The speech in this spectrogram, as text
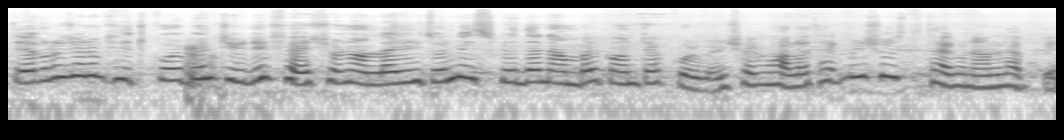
তো এগুলোর জন্য ভিজিট করবেন টিউলি ফ্যাশন অনলাইনের জন্য স্ক্রিনে নাম্বার কন্ট্যাক্ট করবেন। সবাই ভালো থাকবেন সুস্থ থাকবেন। আল্লাহ হাফেজ।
